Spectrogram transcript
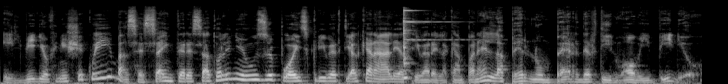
Il video finisce qui, ma se sei interessato alle news puoi iscriverti al canale e attivare la campanella per non perderti nuovi video.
